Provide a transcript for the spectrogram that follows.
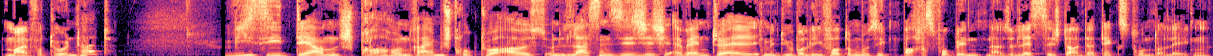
mal vertont hat. Wie sieht deren Sprach- und Reimstruktur aus und lassen sie sich eventuell mit überlieferter Musik Bachs verbinden? Also lässt sich da der Text drunter legen.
